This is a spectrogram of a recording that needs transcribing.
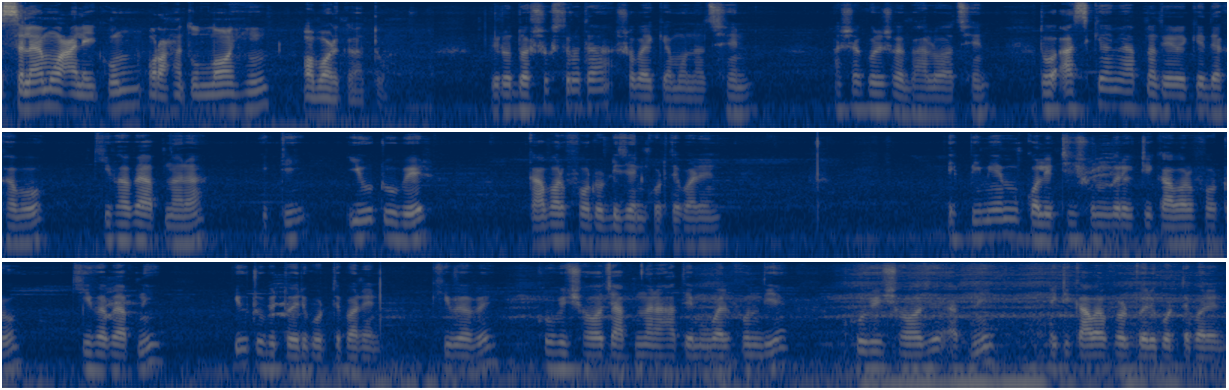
আসসালামু আলাইকুম রহমতুল্লাহি অবরকাত প্রিয় দর্শক শ্রোতা, সবাই কেমন আছেন? আশা করি সবাই ভালো আছেন। তো আজকে আমি আপনাদেরকে দেখাবো কীভাবে আপনারা একটি ইউটিউবের কাভার ফটো ডিজাইন করতে পারেন। এই প্রিমিয়াম কোয়ালিটি সুন্দর একটি কাভার ফটো কীভাবে আপনি ইউটিউবে তৈরি করতে পারেন, কীভাবে খুবই সহজে আপনার হাতে মোবাইল ফোন দিয়ে খুবই সহজে আপনি একটি কাভার ফটো তৈরি করতে পারেন।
